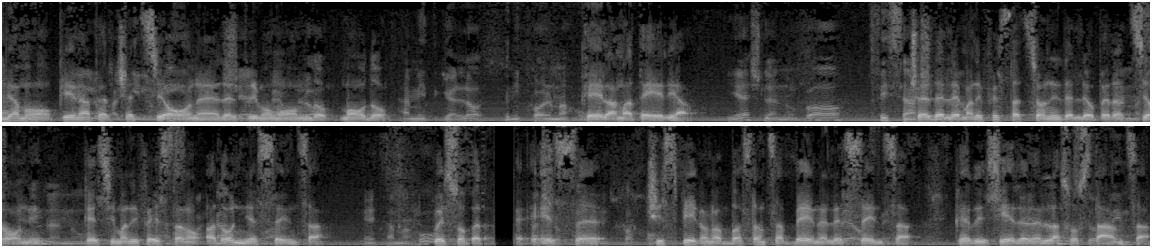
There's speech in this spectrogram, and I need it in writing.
Abbiamo piena percezione del primo mondo, modo che è la materia, cioè delle manifestazioni delle operazioni che si manifestano ad ogni essenza. Questo perché esse ci spiegano abbastanza bene l'essenza che risiede nella sostanza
